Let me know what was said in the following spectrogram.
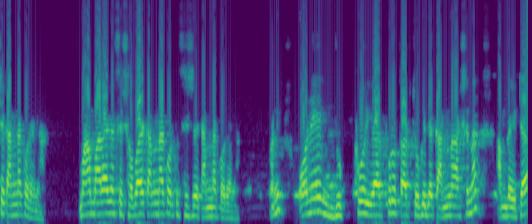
সে কান্না করে না। মা মারা গেছে, সবাই কান্না করতেছে, সে কান্না করে না। মানে অনেক দুঃখ ইয়ার পরও তার চোখে দিয়ে কান্না আসে না, আমরা এটা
